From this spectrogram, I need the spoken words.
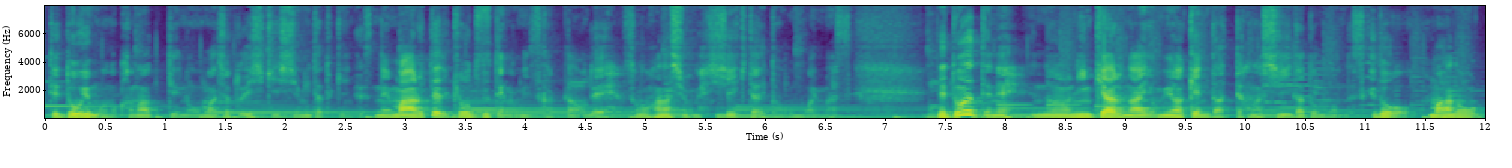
ってどういうものかなっていうのを、まあ、ちょっと意識してみたときにですね、まあ、ある程度共通点が見つかったので、その話をね、していきたいと思います。で、どうやってね、の人気あるないを見分けんだって話だと思うんですけど、まあ、あの、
